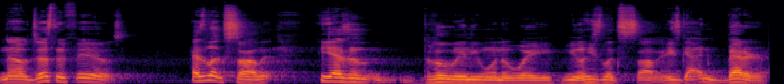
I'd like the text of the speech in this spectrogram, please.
Now, Justin Fields has looked solid. He hasn't blew anyone away. You know, he's looked solid. He's gotten better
